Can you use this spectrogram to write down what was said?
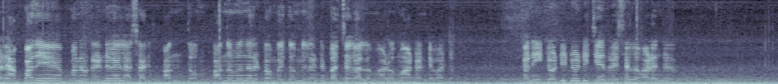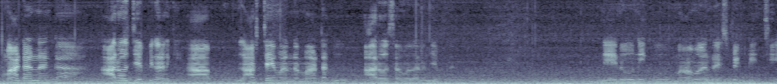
అని ఆ పదే మనం రెండు వేల సారీ పంతొమ్ పంతొమ్మిది వందల తొంభై తొమ్మిది అంటే బచ్చగాళ్ళం. వాడు మాట అంటే వాడు. కానీ ట్వంటీ ట్వంటీ జనరేషన్లో వాడాం కదా. మాట అన్నాక ఆ రోజు చెప్పినానికి. ఆ లాస్ట్ టైం అన్న మాటకు ఆ రోజు సమాధానం చెప్పిన నేను నీకు మామ అని రెస్పెక్ట్ ఇచ్చి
